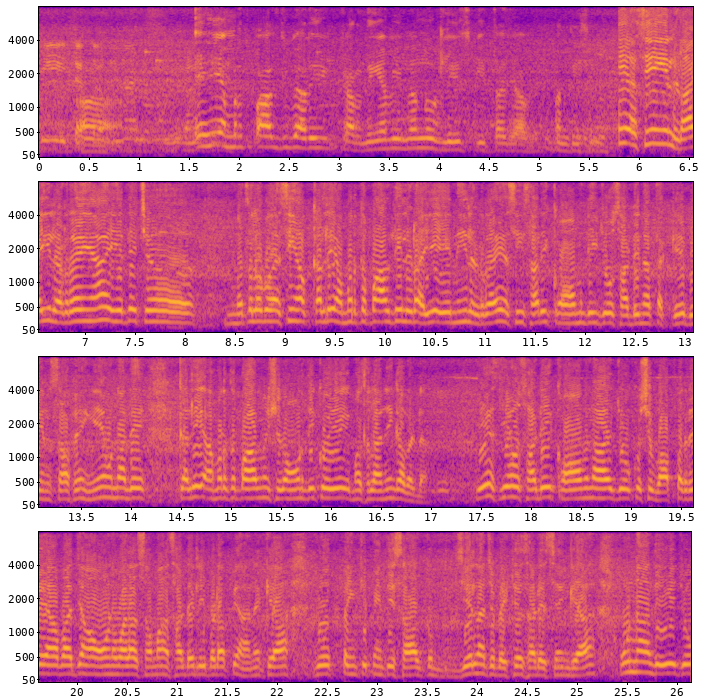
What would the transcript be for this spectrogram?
ਕੀ ਚਰਚਾ ਇਹੀ ਅੰਮ੍ਰਿਤਪਾਲ ਜੀ ਬਾਰੇ ਕਰਨੀ ਹੈ ਵੀ ਇਹਨਾਂ ਨੂੰ ਰਿਲੀਜ਼ ਕੀਤਾ ਜਾਵੇ। ਬੰਦੀ ਸਿੰਘ ਇਹ ਅਸੀਂ ਲੜਾਈ ਲੜ ਰਹੇ ਹਾਂ, ਇਹਦੇ ਚ ਮਤਲਬ ਅਸੀਂ ਇਕੱਲੇ ਅਮਰਤਪਾਲ ਦੀ ਲੜਾਈ ਇਹ ਨਹੀਂ ਲੜ ਰਹੇ, ਅਸੀਂ ਸਾਰੀ ਕੌਮ ਦੀ ਜੋ ਸਾਡੇ ਨਾਲ ਧੱਕੇ ਬੇਇਨਸਾਫ ਹੈਗੇ ਉਹਨਾਂ ਦੇ ਇਕੱਲੇ ਅਮਰਤਪਾਲ ਨੂੰ ਛਡਾਉਣ ਦੀ ਕੋਈ ਮਸਲਾ ਨਹੀਂਗਾ ਵੱਡਾ। ਇਹ ਜੋ ਸਾਡੀ ਕੌਮ ਨਾਲ ਜੋ ਕੁਝ ਵਾਪਰ ਰਿਹਾ ਵਾ ਜਾਂ ਆਉਣ ਵਾਲਾ ਸਮਾਂ ਸਾਡੇ ਲਈ ਬੜਾ ਭਿਆਨਕ ਆ, ਜੋ 35 35 ਸਾਲ ਤੋਂ ਜੇਲ੍ਹਾਂ 'ਚ ਬੈਠੇ ਸਾਡੇ ਸਿੰਘ ਆ, ਉਹਨਾਂ ਦੀ ਜੋ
